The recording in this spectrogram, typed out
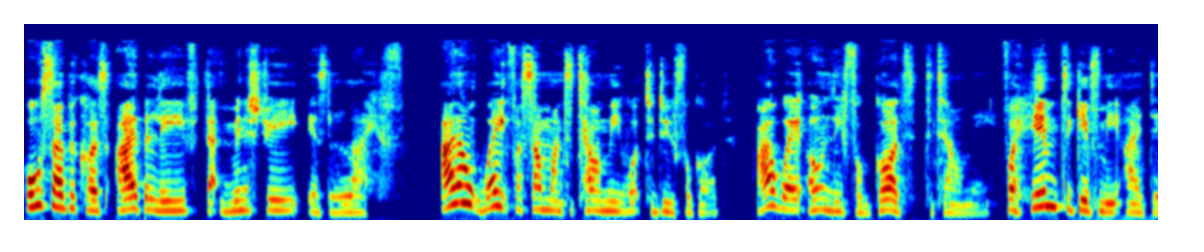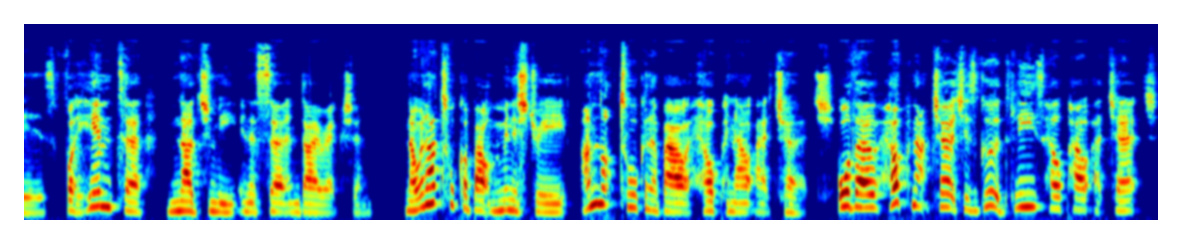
Also, because I believe that ministry is life. I don't wait for someone to tell me what to do for God. I wait only for God to tell me, for Him to give me ideas, for Him to nudge me in a certain direction. Now, when I talk about ministry, I'm not talking about helping out at church. Although helping at church is good. Please help out at church.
